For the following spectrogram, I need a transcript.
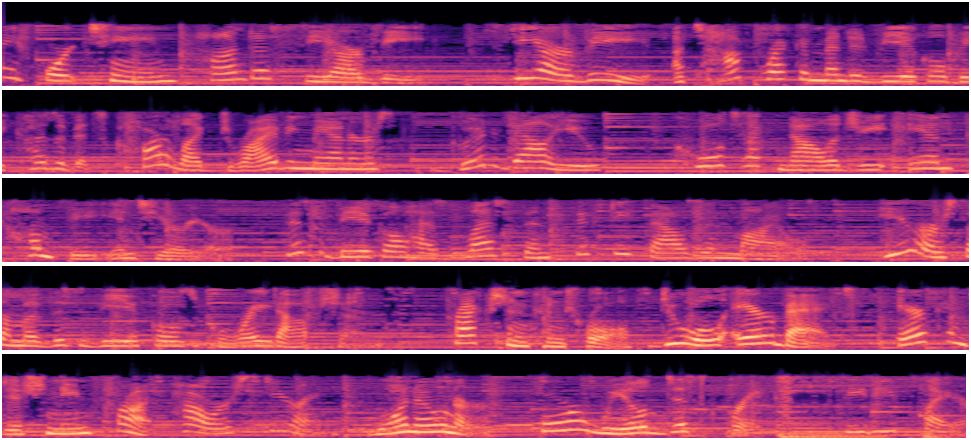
2014 Honda CRV. CRV, a top recommended vehicle because of its car-like driving manners, good value, cool technology, and comfy interior. This vehicle has less than 50,000 miles. Here are some of this vehicle's great options. Traction control, dual airbags, air conditioning front, power steering, one owner, four-wheel disc brakes, CD player,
